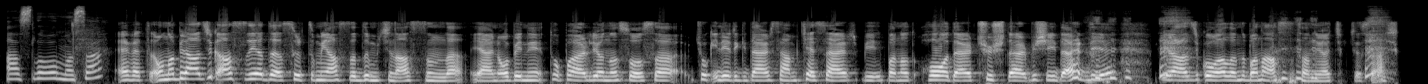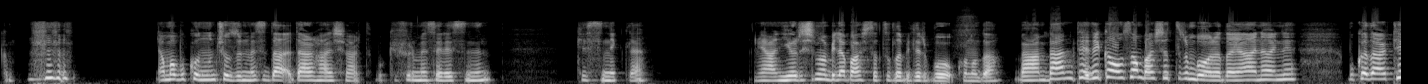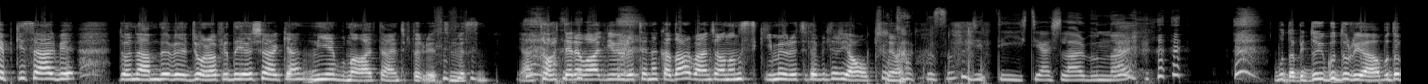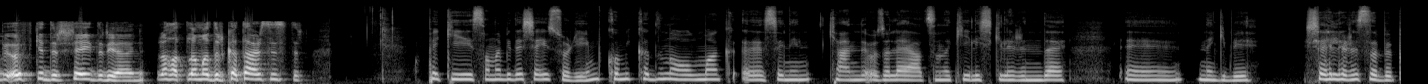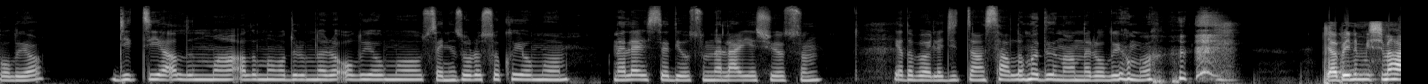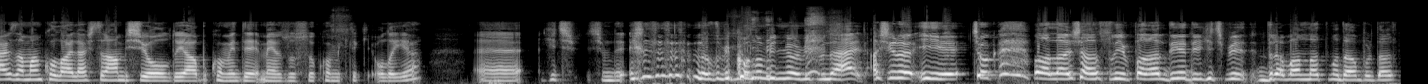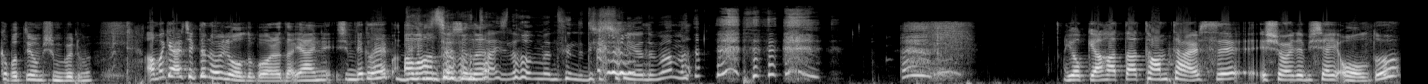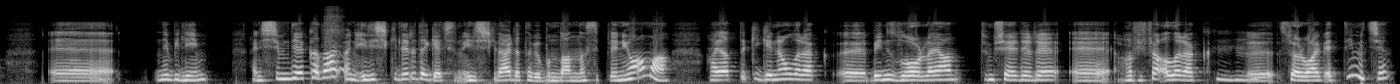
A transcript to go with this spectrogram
Aslı olmasa Evet ona birazcık Aslı'ya da sırtımı yasladığım için aslında. Yani o beni toparlıyor nasıl olsa çok ileri gidersem keser bir bana ho der çüş der bir şey der diye. birazcık o alanı bana Aslı tanıyor açıkçası aşkım. Ama bu konunun çözülmesi de derhal şart. Bu küfür meselesinin kesinlikle. Yani yarışma bile başlatılabilir bu konuda. Ben ben TDK olsam başlatırım bu arada. Yani hani bu kadar tepkisel bir dönemde ve coğrafyada yaşarken niye buna alternatifler üretilmesin? Yani tahterevalliye üretene kadar bence ananı sikime üretilebilir ya çok opsiyon. haklısın. Ciddi ihtiyaçlar bunlar. Bu da bir duygudur ya. Bu da bir öfkedir, şeydir yani. Rahatlamadır, katarsistir. Peki sana bir de şey sorayım. Komik kadın olmak e, senin kendi özel hayatındaki ilişkilerinde e, ne gibi şeylere sebep oluyor? Ciddiye alınma, alınmama durumları oluyor mu? Seni zora sokuyor mu? Neler hissediyorsun, neler yaşıyorsun? Ya da böyle cidden sallamadığın anlar oluyor mu? Ya benim işimi her zaman kolaylaştıran bir şey oldu ya bu komedi mevzusu, komiklik olayı. Ee, hiç şimdi nasıl bir konu bilmiyorum hiçbirinde her, aşırı iyi çok vallahi şanslıyım falan diye diye hiçbir dram anlatmadan burada kapatıyormuşum bölümü. Ama gerçekten öyle oldu bu arada. Yani şimdiye kadar hep Ben avantajını avantajlı olmadığını düşünüyordum ama. Yok ya hatta tam tersi şöyle bir şey oldu. Ee, ne bileyim hani şimdiye kadar hani ilişkileri de geçtim. İlişkiler de tabii bundan nasipleniyor ama hayattaki genel olarak e, beni zorlayan tüm şeyleri e, hafife alarak Hı hı. e, survive ettiğim için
